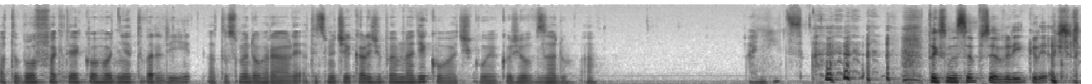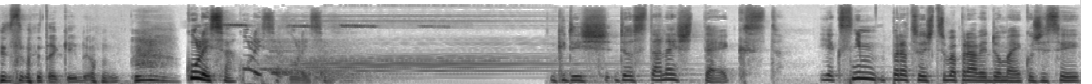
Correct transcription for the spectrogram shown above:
A to bylo fakt jako hodně tvrdý a to jsme dohráli a teď jsme čekali, že budeme na děkovačku, jakože vzadu. A, a nic. tak jsme se převlíkli a šli jsme taky domů. Kulisa. Kulisa. Kulisa. Když dostaneš text, jak s ním pracuješ třeba právě doma, jako že si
